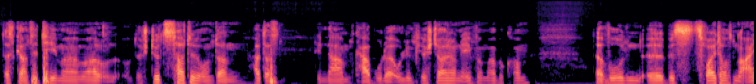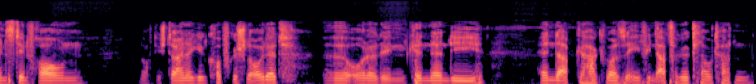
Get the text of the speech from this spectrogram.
das ganze Thema mal un unterstützt hatte und dann hat das den Namen Kabuler Olympiastadion irgendwann mal bekommen. Da wurden äh, bis 2001 den Frauen noch die Steine gegen den Kopf geschleudert äh, oder den Kindern die Hände abgehackt, weil sie irgendwie einen Apfel geklaut hatten.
